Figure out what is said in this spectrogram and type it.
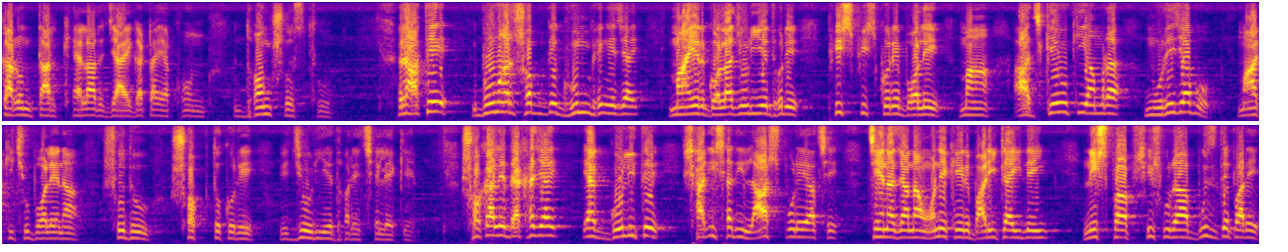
কারণ তার খেলার জায়গাটা এখন ধ্বংসস্তূপ। রাতে বোমার শব্দে ঘুম ভেঙে যায়, মায়ের গলা জড়িয়ে ধরে ফিস ফিস করে বলে, মা, আজকেও কি আমরা মরে যাব? মা কিছু বলে না, শুধু শক্ত করে জড়িয়ে ধরে ছেলেকে। সকালে দেখা যায় এক গলিতে সারি সারি লাশ পড়ে আছে। চেনা জানা অনেকের বাড়িটাই নেই। নিষ্পাপ শিশুরা বুঝতে পারে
